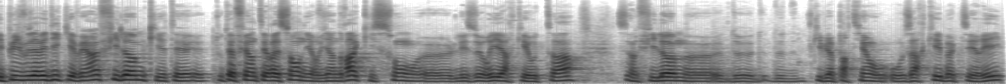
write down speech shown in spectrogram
Et puis je vous avais dit qu'il y avait un phylum qui était tout à fait intéressant, on y reviendra, qui sont les Euryarchaeota, c'est un phylum euh, qui appartient aux archébactéries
